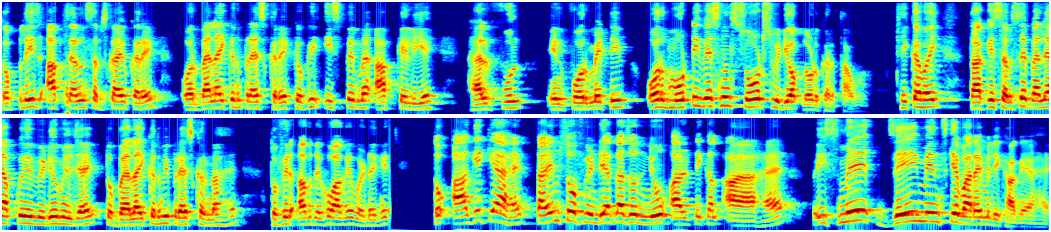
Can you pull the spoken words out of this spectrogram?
तो प्लीज़ आप चैनल सब्सक्राइब करें और बेल आइकन प्रेस करें, क्योंकि इस पे मैं आपके लिए हेल्पफुल इंफॉर्मेटिव और मोटिवेशनल शॉर्ट्स वीडियो अपलोड करता हूँ। ठीक है भाई? ताकि सबसे पहले आपको ये वीडियो मिल जाए तो बेल आइकन भी प्रेस करना है। तो फिर अब देखो आगे बढ़ेंगे। तो आगे क्या है? टाइम्स ऑफ़ इंडिया का जो न्यू आर्टिकल आया है इसमें जेई मेंस के बारे में लिखा गया है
